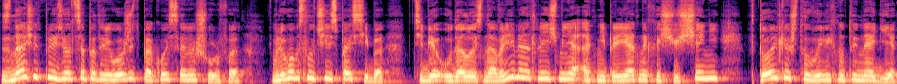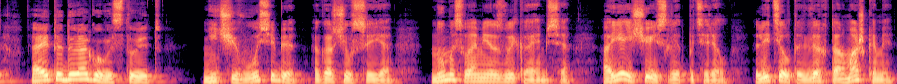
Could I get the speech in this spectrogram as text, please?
значит, придется потревожить покой сэра Шурфа. В любом случае, спасибо. Тебе удалось на время отвлечь меня от неприятных ощущений в только что вывихнутой ноге, а это дорогого стоит». «Ничего себе!» – огорчился я. «Ну, мы с вами развлекаемся. А я еще и след потерял. Летел-то вверх тормашками».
